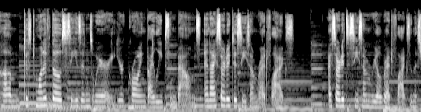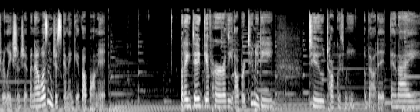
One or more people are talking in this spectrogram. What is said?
Um, just one of those seasons where you're growing by leaps and bounds. And I started to see some red flags. I started to see some real red flags in this relationship, and I wasn't just going to give up on it. But I did give her the opportunity to talk with me about it, and I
